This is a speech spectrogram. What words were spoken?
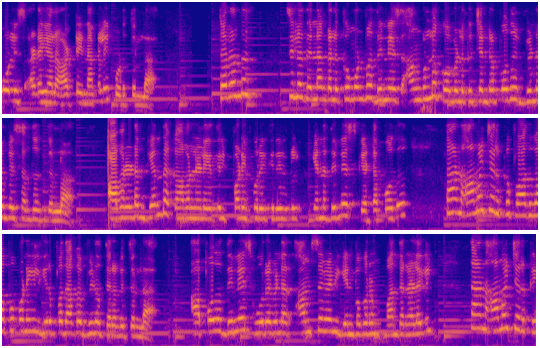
போலீஸ் அடையாள அட்டை நகலை கொடுத்துள்ளார். தொடர்ந்து சில தினங்களுக்கு முன்பு தினேஷ் அங்குள்ள கோவிலுக்கு சென்ற போது வினுவை சந்தித்துள்ளார். அவரிடம் எந்த காவல் நிலையத்தில் பணிபுரிகிறீர்கள் என தினேஷ் கேட்டபோது தான் அமைச்சருக்கு பாதுகாப்பு பணியில் இருப்பதாக வினு தெரிவித்துள்ளார். அப்போது தினேஷ் உறவினர் அம்சவேணி என்பவரும் வந்த நிலையில் தான் அமைச்சருக்கு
